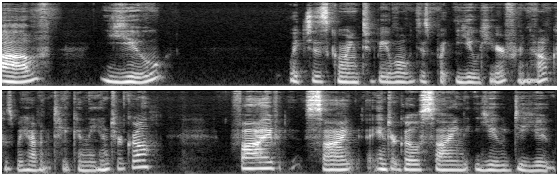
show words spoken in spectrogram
of u, which is going to be, well, just put u here for now because we haven't taken the integral. 5 sine, integral sine u du.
